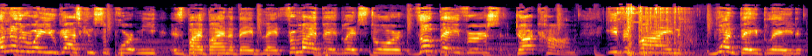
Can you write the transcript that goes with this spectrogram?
Another way you guys can support me is by buying a Beyblade from my Beyblade store, thebeyverse.com. Even buying one Beyblade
